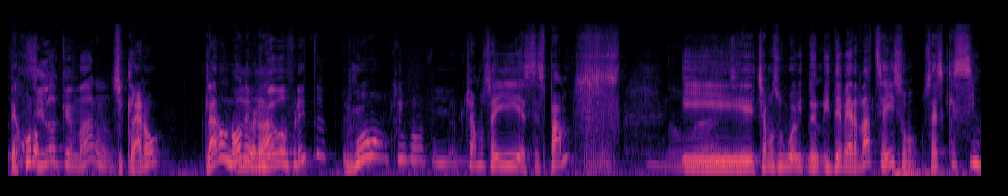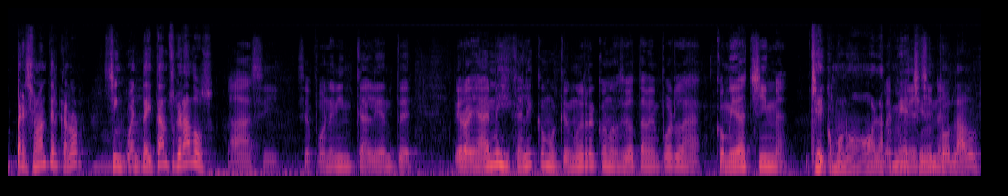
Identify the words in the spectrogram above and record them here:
Te juro. Sí lo quemaron. Sí, claro, claro, ¿no? De ¿Un verdad. huevo frito? Huevo, sí, echamos ahí este spam No y manches. echamos un huevito. Y de verdad se hizo. O sea, es que es impresionante el calor. Cincuenta y tantos grados. Ah, sí, se pone bien caliente. Pero allá en Mexicali como que es muy reconocido también por la comida china. Sí, como no, la, La comida, comida china, en todos lados.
